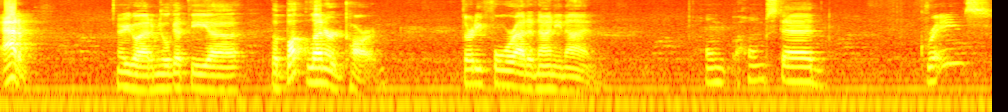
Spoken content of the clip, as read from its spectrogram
Adam. There you go, Adam. You'll get the uh, the Buck Leonard card, 34 out of 99. Home, Homestead Grays.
